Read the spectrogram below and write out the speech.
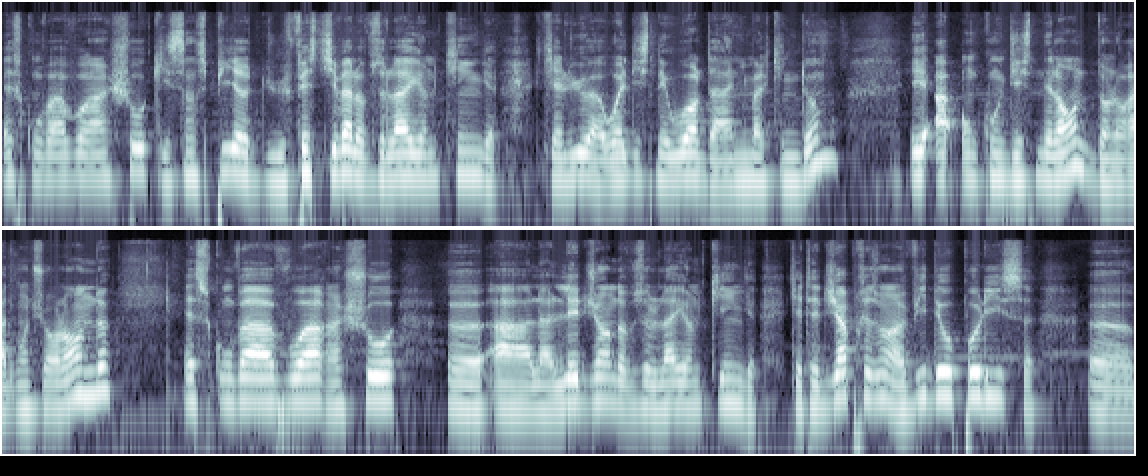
Est-ce qu'on va avoir un show qui s'inspire du Festival of the Lion King qui a lieu à Walt Disney World à Animal Kingdom et à Hong Kong Disneyland dans leur Adventureland? Est-ce qu'on va avoir un show euh, à la Legend of the Lion King qui était déjà présent à Videopolis euh,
